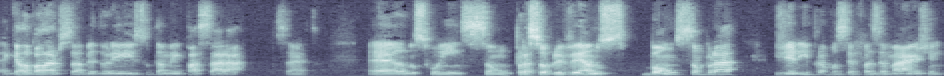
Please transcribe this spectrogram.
aquela palavra de sabedoria, isso também passará, certo? É, anos ruins são para sobreviver, anos bons são para gerir, para você fazer margem.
